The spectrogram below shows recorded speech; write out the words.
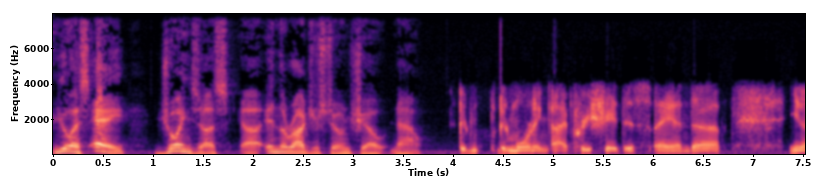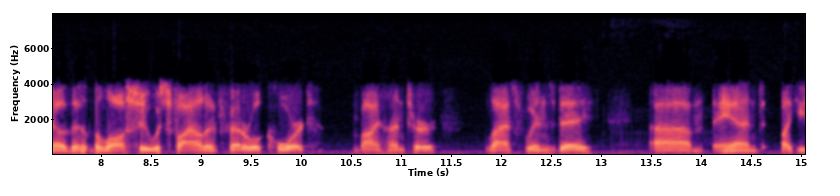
USA joins us uh, in the Roger Stone Show now. Good, good morning. I appreciate this. And, uh, you know, the, the lawsuit was filed in federal court by Hunter last Wednesday. Um, and like you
